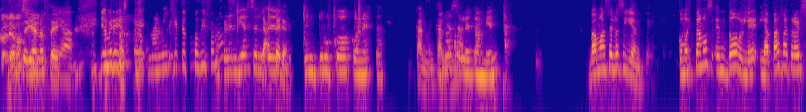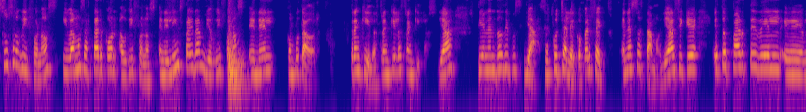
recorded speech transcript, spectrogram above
problema Eso ya lo sé. Ya, ya mira, yo, eh, mami, ¿dijiste tu audífono? Aprendí a hacer un truco con esta. calmen, calmen. ¿No sale también? Vamos a hacer lo siguiente. Como estamos en doble, La Paz va a traer sus audífonos y vamos a estar con audífonos en el Instagram y audífonos en el computador. Tranquilos, tranquilos, tranquilos, ¿ya? Tienen dos dispositivos, ya, se escucha el eco, perfecto, en eso estamos, ¿ya? Así que esto es parte del, em,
